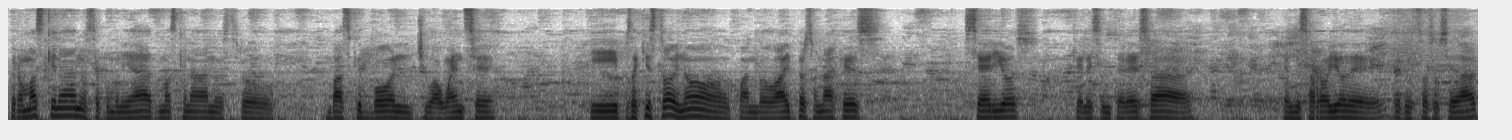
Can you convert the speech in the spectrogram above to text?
pero más que nada nuestra comunidad, más que nada nuestro básquetbol chihuahuense. Y pues aquí estoy, ¿no? Cuando hay personajes serios que les interesa el desarrollo de, nuestra sociedad,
